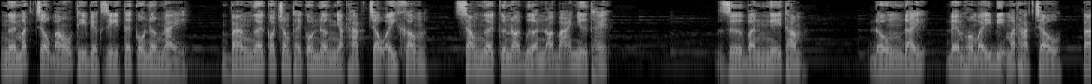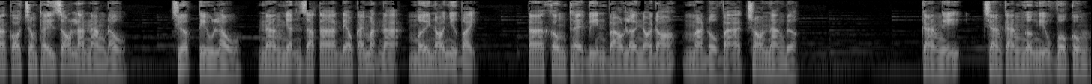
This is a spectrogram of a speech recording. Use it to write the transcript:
Người mất châu báu thì việc gì tới cô nương này? Và ngươi có trông thấy cô nương nhặt hạt châu ấy không? Sao ngươi cứ nói bừa nói bãi như thế? Dư Vân nghĩ thầm. Đúng đấy, đêm hôm ấy bị mất hạt châu, ta có trông thấy rõ là nàng đâu. Trước tiểu lầu, nàng nhận ra ta đeo cái mặt nạ mới nói như vậy. Ta không thể vịn vào lời nói đó mà đổ vạ cho nàng được. Càng nghĩ, chàng càng ngượng nghịu vô cùng,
